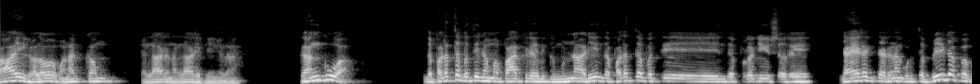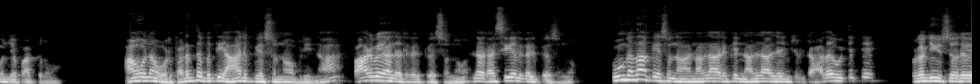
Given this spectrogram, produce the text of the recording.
ஹாய் ஹலோ வணக்கம். எல்லாரும் நல்லா இருக்கீங்களா? கங்குவா இந்த படத்தை பற்றி நம்ம பார்க்குறதுக்கு முன்னாடி இந்த படத்தை பற்றி இந்த ப்ரொடியூசரு டைரக்டர்லாம் கொடுத்த பில்டப்பை கொஞ்சம் பார்த்துருவோம். அவங்க ஒரு படத்தை பற்றி யார் பேசணும் அப்படின்னா பார்வையாளர்கள் பேசணும் இல்லை ரசிகர்கள் பேசணும். இவங்க தான் பேசணும் நல்லா இருக்கு நல்லா இல்லைன்னு சொல்லிட்டு அதை விட்டுட்டு ப்ரொடியூசரு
